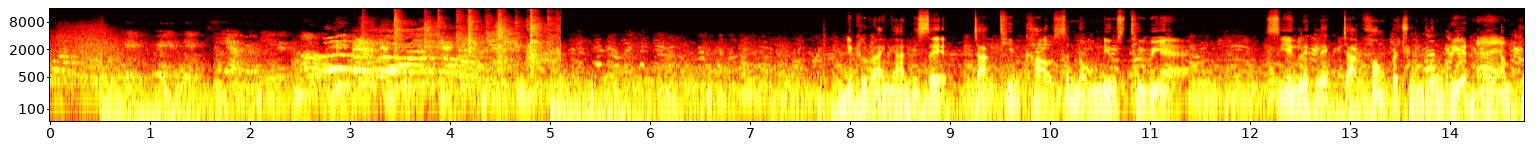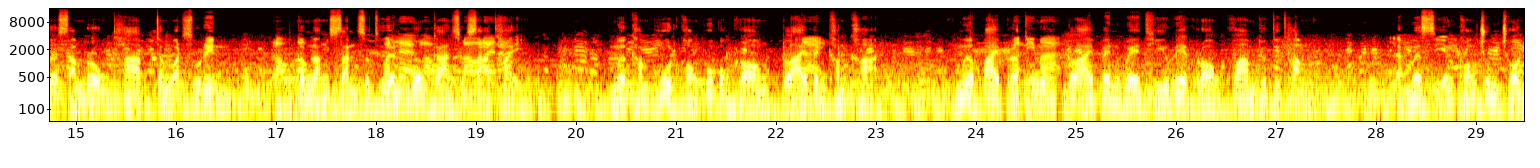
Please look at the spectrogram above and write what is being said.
พวกเด็กเวรเด็กเที่ยแบบนี้ด้วยค่ะเออมีแม่เด็กนี่คือรายงานพิเศษจากทีมข่าวสนมนิวส์ทีวี เสียงเล็กๆ จากห้องประชุมโรงเรียนในอำเภอสำโรงทาบจังหวัดสุรินทร์กำลังสั่นสะเทือนวงการศึกษาไทย เมื่อคำพูดของผู้ปกครองกลายเป็นคำขาด เมื่อป้ายประท้วงกลายเป็นเวทีเรียกร้องความยุติธรรม และเมื่อเสียงของชุมชน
